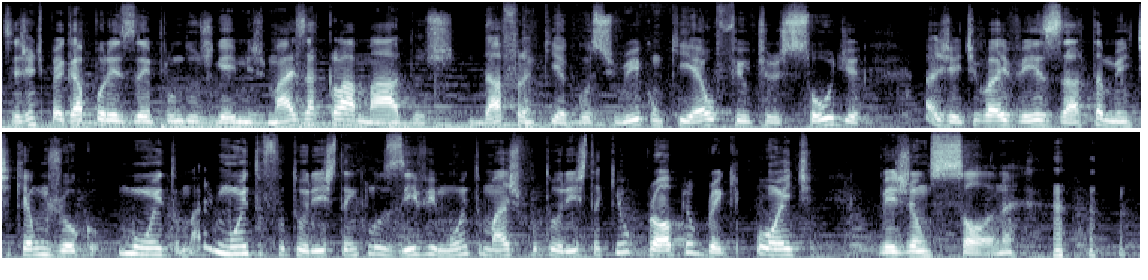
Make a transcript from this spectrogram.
Se a gente pegar, por exemplo, um dos games mais aclamados da franquia Ghost Recon, que é o Future Soldier, a gente vai ver exatamente que é um jogo muito, mas muito futurista, inclusive muito mais futurista que o próprio Breakpoint. Vejam só, né?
